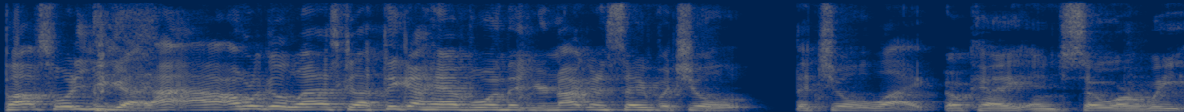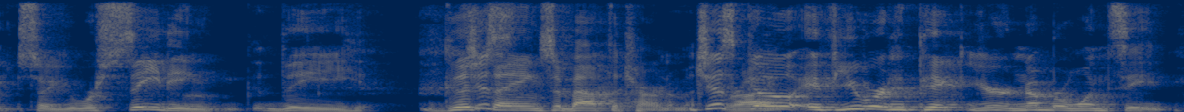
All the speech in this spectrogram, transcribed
Pops, what do you got? I I, I wanna go last because I think I have one that you're not gonna say, but you'll that you'll like. Okay, and so are we? So you were seeding the good Just- things about the tournament. Just right? go if you were to pick your number one seed,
